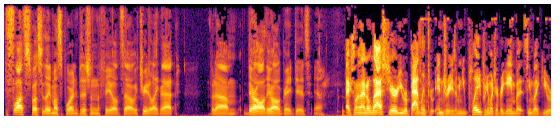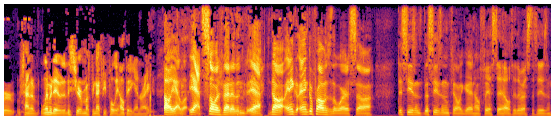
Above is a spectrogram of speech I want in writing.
the slot's supposed to be the most important position in the field, so we treat it like that. But um, they're all they're all great dudes. Yeah. Excellent. I know last year you were battling through injuries. I mean, you played pretty much every game, but it seemed like you were kind of limited. This year it must be nice to be fully healthy again, right? Oh yeah, lo- yeah, it's so much better than yeah. No, ankle ankle problems are the worst. So uh, this season, this season I'm feeling good. Hopefully, I stay healthy the rest of the season.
